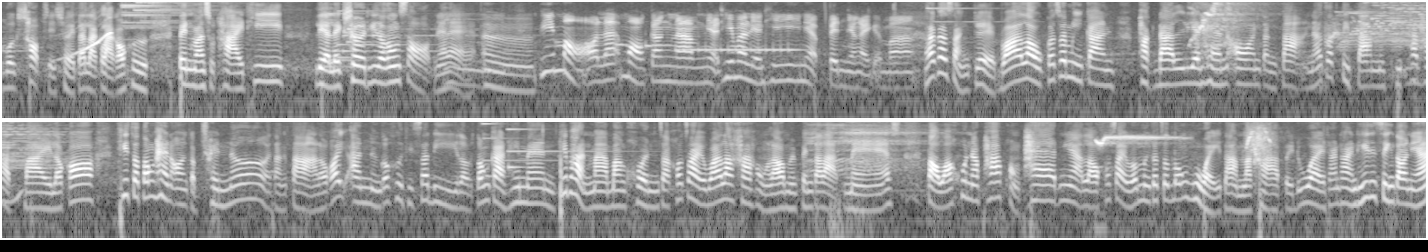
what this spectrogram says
เวิร์กช็อปเฉยๆ แต่หลักๆ ก็คือเป็นวันสุดท้ายที่ เรียนเลคเชอร์ที่เราต้องสอบเนี่ยแหละเออ พี่หมอและหมอกังนำเนี่ยที่มาเรียนที่นี่เนี่ยเป็นยังไงกันบ้าง ถ้าเกิดสังเกตว่าเราก็จะมีการผลักดันเรียนแฮนด์ออนต่างๆน่าจะติดตามในคลิปถัดๆไป แล้วก็ที่จะต้องแฮนด์ออนกับเทรนเนอร์ต่างๆ แล้วก็อีกอันหนึ่งก็คือทฤษฎีเราต้องการให้แม่น ที่ผ่านมาบางคนจะเข้าใจว่าราคาของเรามันเป็นตลาดแมส แต่ว่าคุณภาพของแพทย์เนี่ยเราเข้าใจว่ามันก็จะต้องห่วยตามราคาไปด้วย ทั้งๆที่จริงๆตอนเนี้ย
